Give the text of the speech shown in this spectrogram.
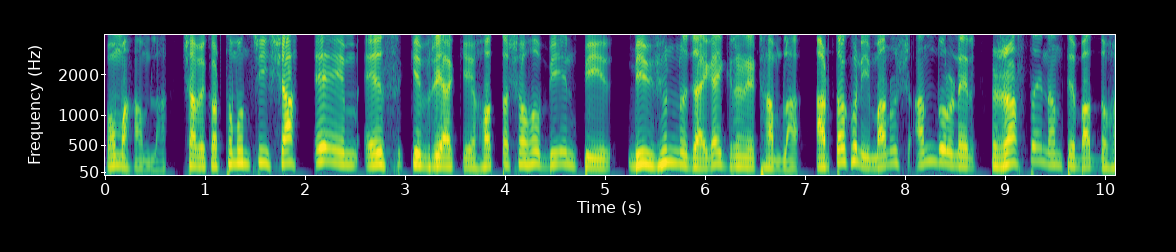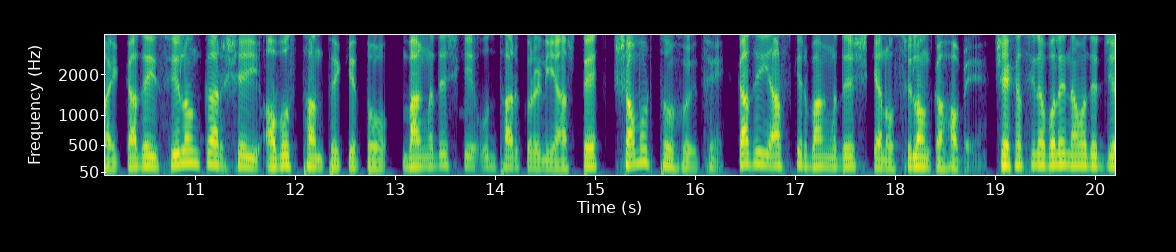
বোমা হামলা। সাবেক অর্থমন্ত্রী শাহ এ এম এস কিবরিয়াকে হত্যাসহ বিএনপির বিভিন্ন জায়গায় গ্রেনেড হামলা। আর তখনই মানুষ আন্দোলনের রাস্তায় নামতে বাধ্য হয়, কাজেই শ্রীলঙ্কার সেই অবস্থান থেকে তো বাংলাদেশকে উদ্ধার করে নিয়ে আসতে সমর্থ হয়েছে। কাজেই আজকের বাংলাদেশ কেন শ্রীলঙ্কা হবে? শেখ হাসিনা বলেন, আমাদের যে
